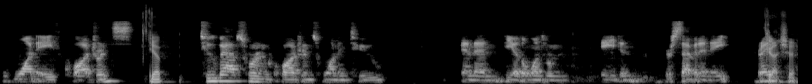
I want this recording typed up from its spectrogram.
one eighth quadrants. Yep. Two VAPs were in quadrants one and two, and then the other ones were in eight and or seven and eight, right? Gotcha.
